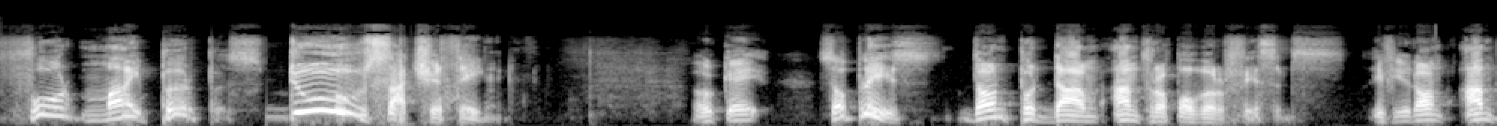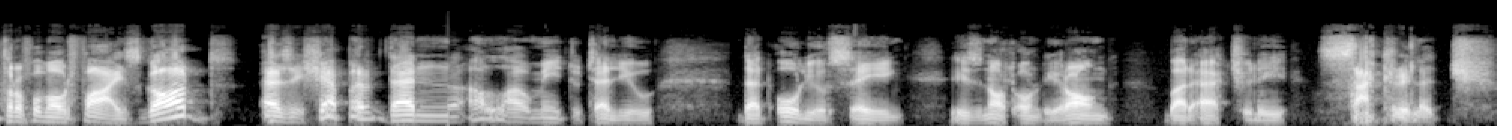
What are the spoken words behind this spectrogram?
for my purpose do such a thing? Okay, so please don't put down anthropomorphisms. If you don't anthropomorphize God as a shepherd, then allow me to tell you that all you're saying is not only wrong, but actually sacrilege.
